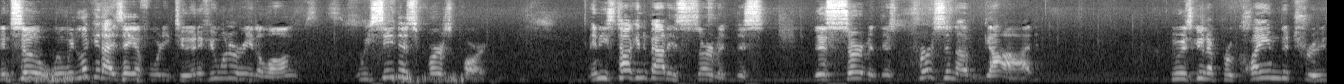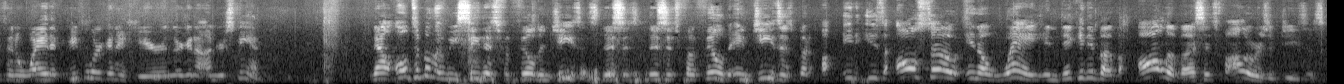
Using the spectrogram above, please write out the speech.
And so when we look at Isaiah 42, and if you want to read along, we see this first part. And he's talking about his servant, this, this servant, this person of God who is going to proclaim the truth in a way that people are going to hear and they're going to understand. Now, ultimately, we see this fulfilled in Jesus. This is this is fulfilled in Jesus, but it is also, in a way, indicative of all of us as followers of Jesus.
